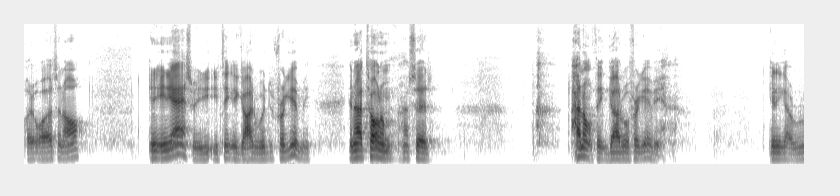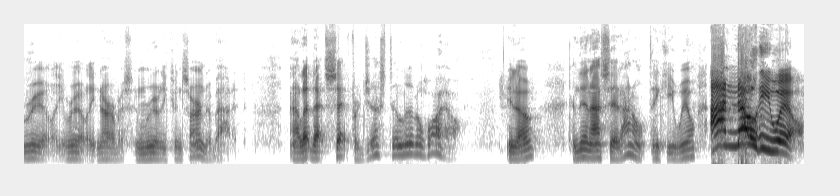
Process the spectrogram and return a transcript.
what it was and all. And he asked me, "Do You think that God would forgive me? And I told him, I said, I don't think God will forgive you. And he got really, really nervous and really concerned about it. And I let that set for just a little while, you know. And then I said, I don't think he will. I know he will.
